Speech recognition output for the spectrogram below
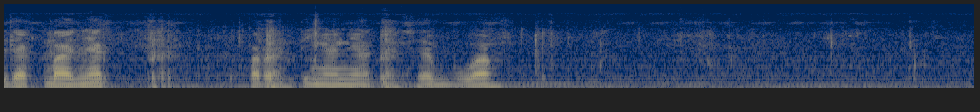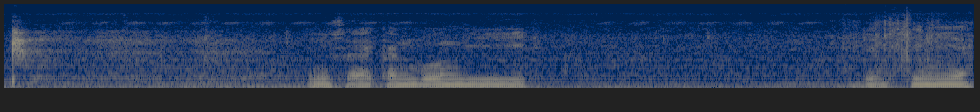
tidak banyak perantingannya akan saya buang. Ini saya akan buang di di sini ya.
